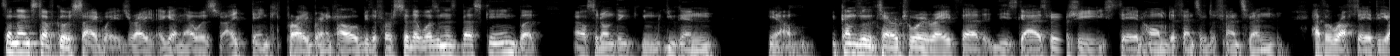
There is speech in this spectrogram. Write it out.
Sometimes stuff goes sideways, right? Again, that was, I think, probably Brandon Carlo would be the first to say that wasn't his best game, but I also don't think you can, you know, it comes with the territory, right? That these guys, especially stay at home defensive defensemen, have a rough day at the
